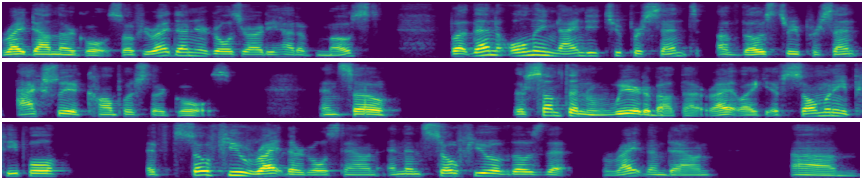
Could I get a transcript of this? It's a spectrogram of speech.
write down their goals. So if you write down your goals, you're already ahead of most. But then only 92% of those 3% actually accomplish their goals. And so there's something weird about that, right? Like if so many people, if so few write their goals down, and then so few of those that write them down um,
